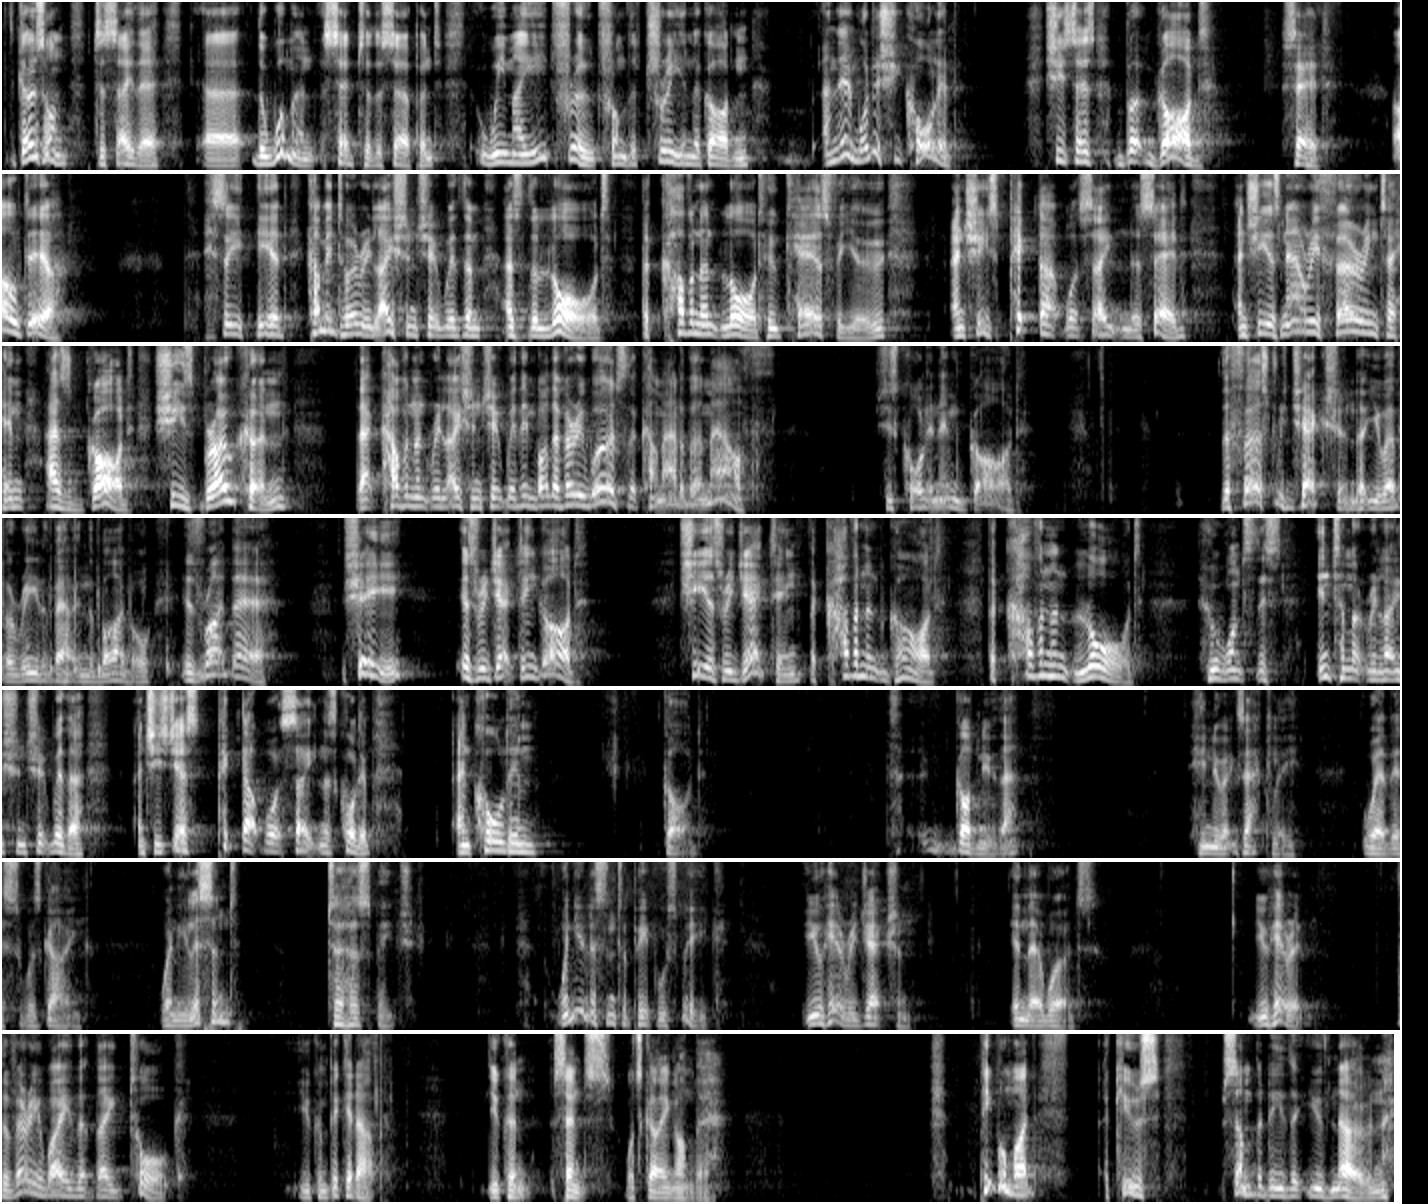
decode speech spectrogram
It goes on to say there, uh, the woman said to the serpent, We may eat fruit from the tree in the garden. And then what does she call him? She says, But God said, Oh dear. See, he had come into a relationship with them as the Lord, the covenant Lord who cares for you, and she's picked up what Satan has said, and she is now referring to him as God. She's broken that covenant relationship with him by the very words that come out of her mouth. She's calling him God. The first rejection that you ever read about in the Bible is right there. She is rejecting God. She is rejecting the covenant God, the covenant Lord who wants this intimate relationship with her. And she's just picked up what Satan has called him and called him God. God knew that. He knew exactly where this was going when he listened to her speech. When you listen to people speak, you hear rejection in their words. You hear it. The very way that they talk, you can pick it up. You can sense what's going on there. People might accuse somebody that you've known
